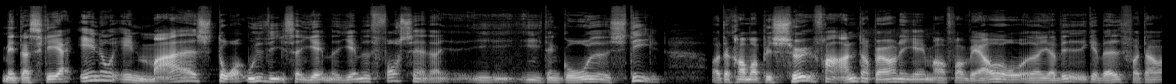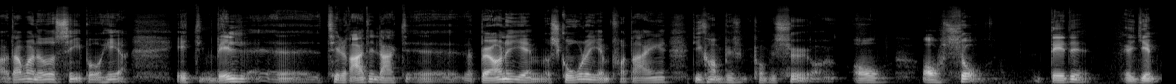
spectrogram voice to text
Men der sker endnu en meget stor udvidelse af hjemmet. Hjemmet fortsætter i, i den gode stil, og der kommer besøg fra andre børnehjem og fra værgerådet, og jeg ved ikke hvad, for der, der var noget at se på her. Et vel øh, tilrettelagt øh, børnehjem og skolehjem for drenge, de kom på besøg og, og så dette øh, hjem.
